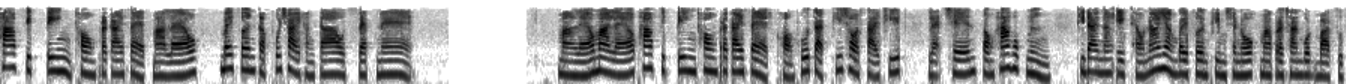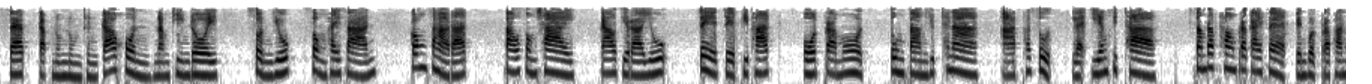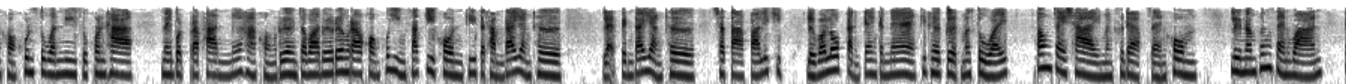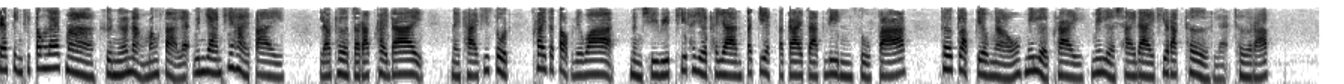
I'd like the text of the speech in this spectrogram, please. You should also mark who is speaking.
Speaker 1: ภาพฟิตติ้งทองประกายแสดมาแล้ว ใบเฟิร์นกับผู้ชายทั้งเก้าแซ่บแน่ มาแล้วมาแล้วภาพฟิตติ้งทองประกายแสดของผู้จัดพี่ชอดสายทิพย์และเชน 2561 ที่ได้นางเอกแถวหน้าอย่างใบเฟิร์นพิมพ์ชนกมาประชันบทบาทสุดแซ่บกับหนุ่มๆถึง 9 คนนำทีมโดย สนยุค ส่งไพศาลก้องสหรัฐ เตาสมชาย ก้าวจิรายุ เจเจพิพัฒน์โอ๊ตปราโมท ตุมตามยุทธนา อาร์ตพสุดและเอี้ยงสิทธาสำหรับทองประกายแสดเป็นบทประพันธ์ของคุณสุวรรณีสุคนธาในบทประพันธ์เนื้อหาของเรื่องจะว่าด้วยเรื่องราวของผู้หญิงสักกี่คนที่จะทำได้อย่างเธอ และเป็นได้อย่างเธอ ชะตาฟ้าลิขิตหรือว่าโลกกันแกล้งกันแน่ที่เธอเกิดมาสวย ต้องใจชายมันคือดาบแสนคม หรือน้ำพึ่งแสนหวาน แต่สิ่งที่ต้องแลกมาคือเนื้อหนังมังสาและวิญญาณที่หายไป แล้วเธอจะรักใครได้ ในท้ายที่สุด ใครจะตอบได้ว่าหนึ่งชีวิตที่ทะเยอทะยานตะเกียกตะกายจากดิน สู่ฟ้า เธอกลับเปลี่ยวเหงา ไม่เหลือใคร ไม่เหลือชายใดที่รักเธอและเธอรัก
